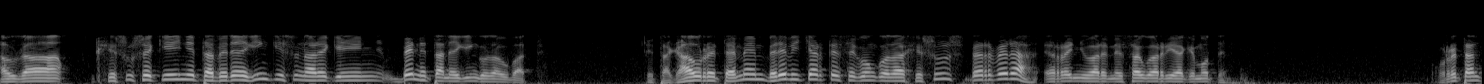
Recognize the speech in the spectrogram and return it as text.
hau da, Jesusekin eta bere eginkizunarekin benetan egingo dau bat. Eta gaur eta hemen bere bitxartez egongo da Jesus berbera erreinuaren ezaugarriak emoten. Horretan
